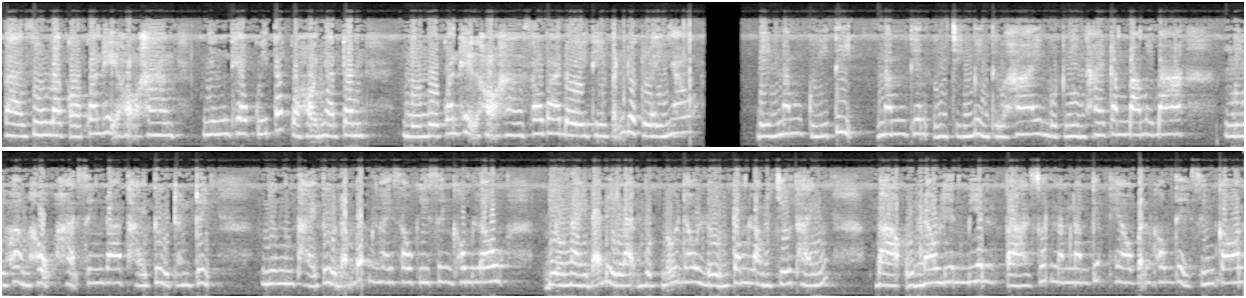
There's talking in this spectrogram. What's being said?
Và dù là có quan hệ họ hàng, nhưng theo quy tắc của họ nhà Trần, nếu mối quan hệ họ hàng sau ba đời thì vẫn được lấy nhau. Đến năm Quý Tỵ, năm Thiên ứng chính bình thứ hai 1233, Lý Hoàng hậu hạ sinh ra Thái tử Trần Trịnh, nhưng Thái tử đã mất ngay sau khi sinh không lâu. Điều này đã để lại một nỗi đau lớn trong lòng chiêu thánh. Bà ốm đau liên miên và suốt 5 năm tiếp theo vẫn không thể sinh con.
